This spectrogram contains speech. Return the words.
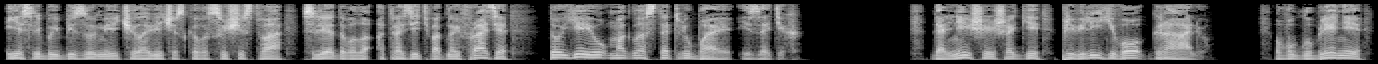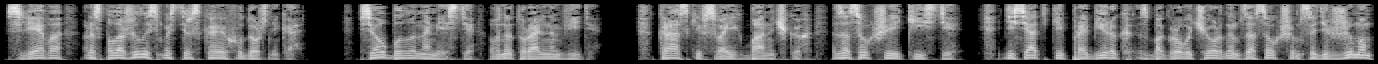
Если бы безумие человеческого существа следовало отразить в одной фразе – то ею могла стать любая из этих. Дальнейшие шаги привели его к Граалю. В углублении слева расположилась мастерская художника. Все было на месте, в натуральном виде. Краски в своих баночках, засохшие кисти, десятки пробирок с багрово-черным засохшим содержимым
